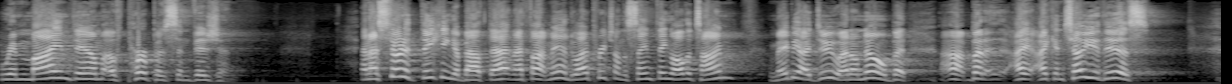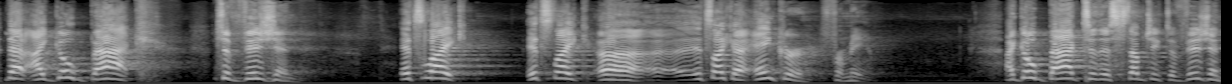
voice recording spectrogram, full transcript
remind them of purpose and vision. And I started thinking about that, and I thought, man, do I preach on the same thing all the time? Maybe I do, I don't know. But, uh, but I, I can tell you this that I go back to vision. It's like, it's like, uh, it's like an anchor for me. I go back to this subject of vision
